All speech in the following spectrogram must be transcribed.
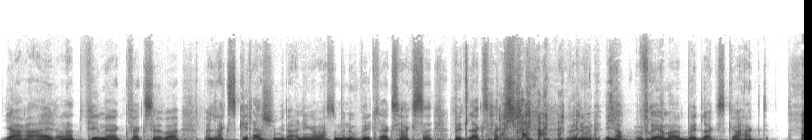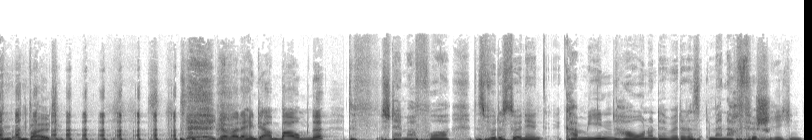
Jahre alt und hat viel mehr Quecksilber. Bei Lachs geht das schon wieder einigermaßen. Und wenn du Wildlachs hackst, Wildlachs hackst, du, ich habe früher mal Wildlachs gehackt im, im Wald. Ja, weil der hängt ja am Baum, ne? Das, stell mal vor, das würdest du in den Kamin hauen und dann würde das immer nach Fisch riechen.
